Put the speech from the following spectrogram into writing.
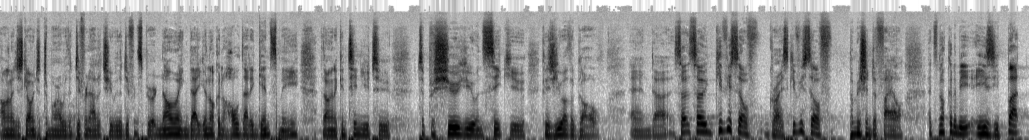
I'm going to just go into tomorrow with a different attitude, with a different spirit, knowing that you're not going to hold that against me, that I'm going to continue to, to pursue you and seek you because you are the goal. And uh, so, so give yourself grace, give yourself permission to fail. It's not going to be easy, but,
